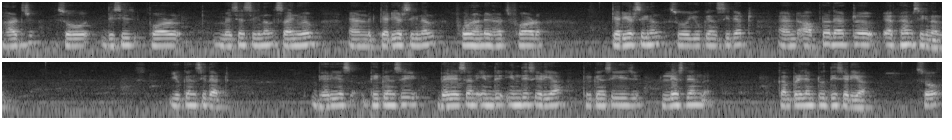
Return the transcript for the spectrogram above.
Hertz. So this is for message signal sine wave and carrier signal 400 Hertz for carrier signal. So you can see that. And after that uh, FM signal you can see that. Various frequency variation in the in this area frequency is less than comparison to this area. So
